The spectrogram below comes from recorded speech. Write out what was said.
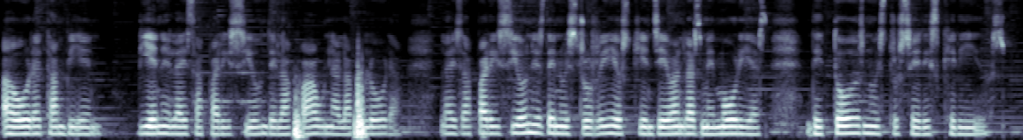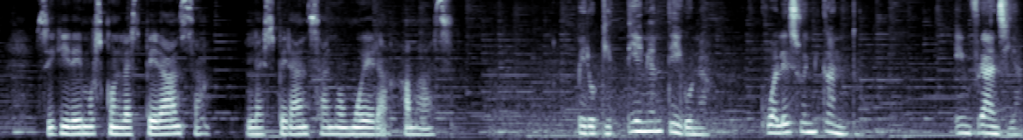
ahora también viene la desaparición de la fauna, la flora, las desapariciones de nuestros ríos, quien llevan las memorias de todos nuestros seres queridos. Seguiremos con la esperanza, la esperanza no muera jamás. Pero ¿qué tiene Antígona? ¿Cuál es su encanto? En Francia,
